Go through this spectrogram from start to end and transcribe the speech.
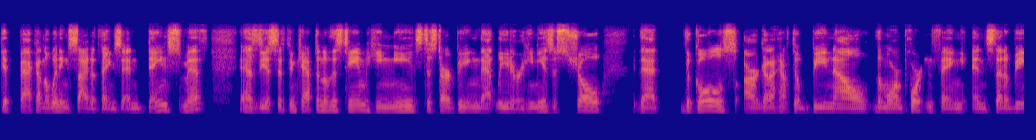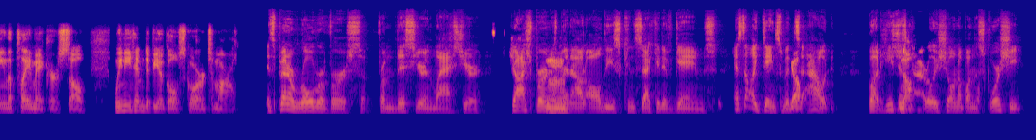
get back on the winning side of things. And Dhane Smith, as the assistant captain of this team, he needs to start being that leader. He needs to show that the goals are going to have to be now the more important thing instead of being the playmaker. So we need him to be a goal scorer tomorrow. It's been a role reverse from this year and last year. Josh Byrne has mm. been out all these consecutive games. It's not like Dhane Smith's no. out, but he's just no. not really showing up on the score sheet.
